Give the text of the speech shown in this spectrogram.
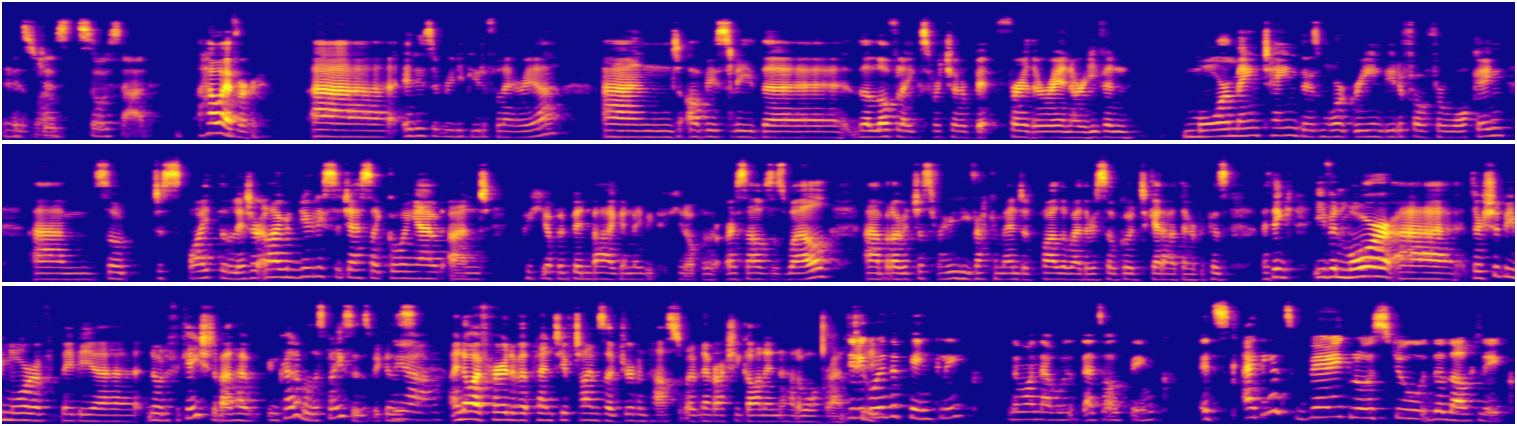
it it's just well. so sad. However, uh, it is a really beautiful area, and obviously the the love lakes, which are a bit further in, are even more maintained. There's more green, beautiful for walking. Um, so despite the litter, and I would nearly suggest like going out and picking up a bin bag and maybe picking it up ourselves as well. Um, but I would just really recommend it while the weather is so good to get out there because I think even more, uh, there should be more of maybe a notification about how incredible this place is because yeah. I know I've heard of it plenty of times. I've driven past it, but I've never actually gone in and had a walk around. Did you go to the Pink Lake? The one that was that's all pink. It's I think it's very close to the Love Lake.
